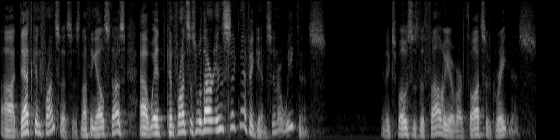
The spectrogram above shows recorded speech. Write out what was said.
Uh, death confronts us as nothing else does. Uh, it confronts us with our insignificance and our weakness. It exposes the folly of our thoughts of greatness.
